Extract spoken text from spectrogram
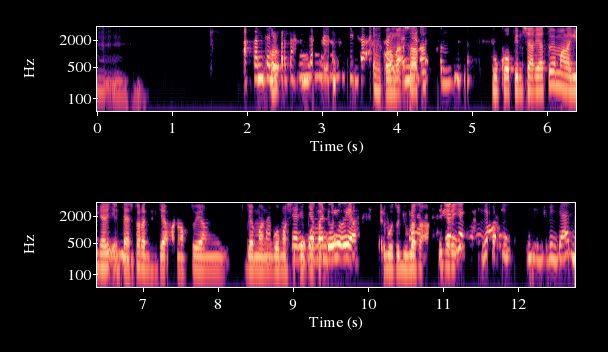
Mm. Akan Kalau- dipertahankan. Tidak Eh kalau nggak salah kan Bukopin Syariah tuh emang lagi nyari investor di zaman waktu yang zaman gue masih dari di zaman dulu ya? 2017 ah. Dia Dia nyari nggak jadi jadi jadi jadi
